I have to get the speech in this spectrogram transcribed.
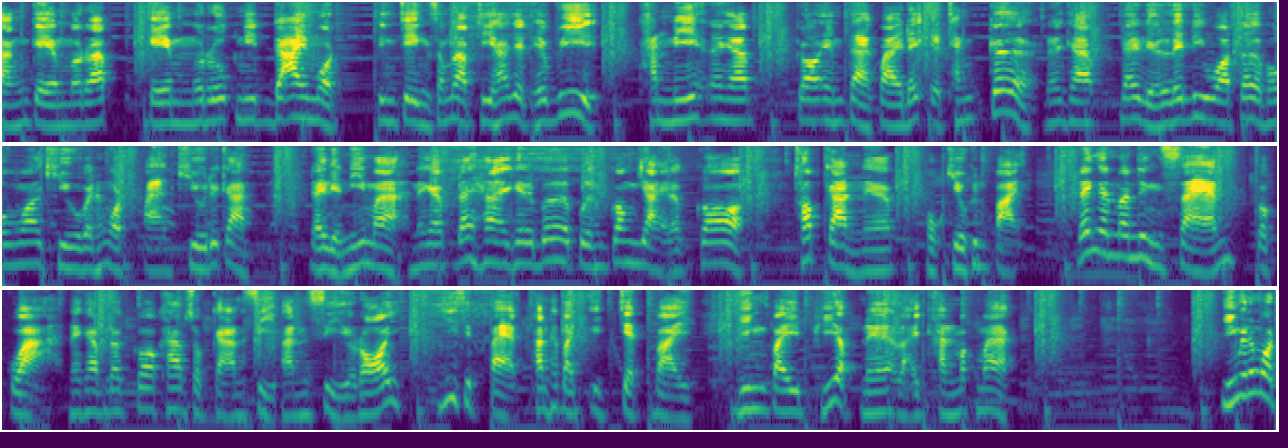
ทั้งเกมรับเกมรุกนี่ได้หมดจริง ๆสำหรับ T57 Heavy คันนี้นะครับ ก็เอ็มแตกไปได้เอ็ดแทงเกอร์นะครับ ได้เหรียญ l e d y Water เพราะว่าคิวไปทั้งหมด 8 คิวด้วยกัน ได้เหรียญนี้มานะครับ ได้ High Caliber ปืนกล้องใหญ่แล้วก็ท็อปกันนะครับ 6 คิวขึ้นไป ได้เงินมา 1 0 0 0 0แสนกว่านะครับ แล้วก็ค่าประสบการณ์ 4,428 พันธบัตรอีก 7 ใบ ยิงไปเพียบเนะหลายคันมากๆ ยิงไปทั้งหมด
